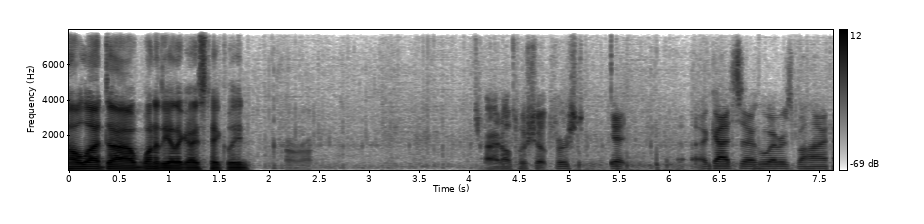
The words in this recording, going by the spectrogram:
I'll let uh, one of the other guys take lead. Alright, I'll push up first. yeah, I got uh, whoever's behind.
